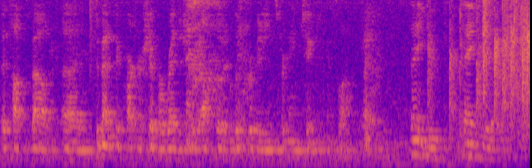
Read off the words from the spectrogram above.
that talks about uh, domestic partnership or registry also include provisions for name changing as well. Thank you, thank you.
